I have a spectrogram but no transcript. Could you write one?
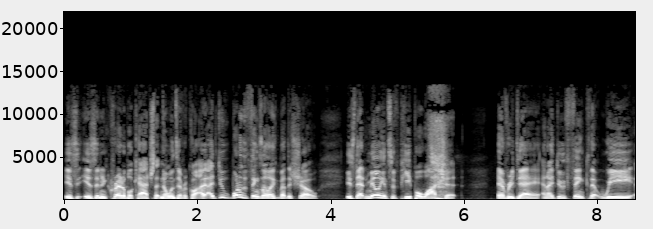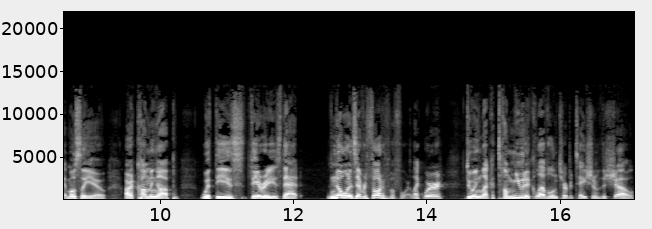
is is an incredible catch that no one's ever caught. I, I do one of the things I like about the show is that millions of people watch it every day, and I do think that we, mostly you, are coming up with these theories that no one's ever thought of before. Like we're doing like a Talmudic level interpretation of the show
